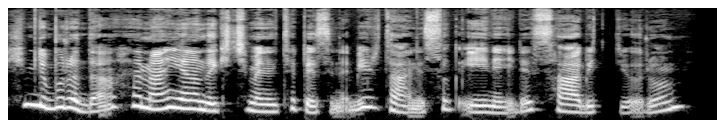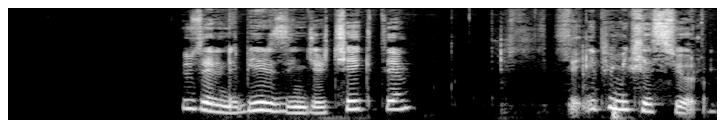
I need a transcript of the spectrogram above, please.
Şimdi burada hemen yanındaki çimenin tepesine bir tane sık iğne ile sabitliyorum üzerine bir zincir çektim ve ipimi kesiyorum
